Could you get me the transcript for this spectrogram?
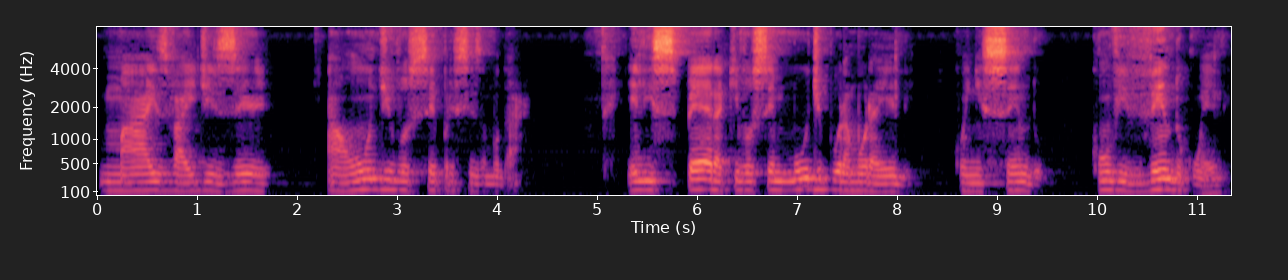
mas vai dizer aonde você precisa mudar. Ele espera que você mude por amor a Ele, conhecendo, convivendo com Ele.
